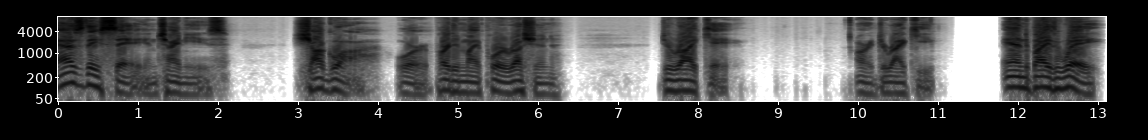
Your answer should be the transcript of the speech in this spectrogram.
As they say in Chinese, Shagua, or pardon my poor Russian, Duraike or Duraiki. And by the way,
